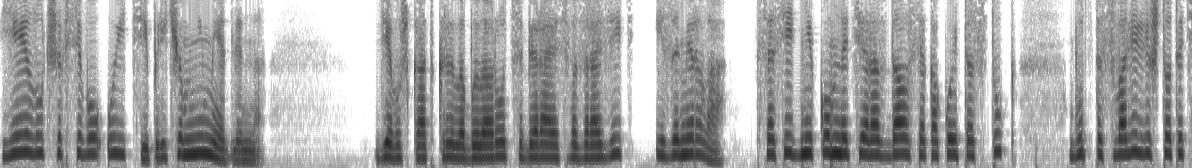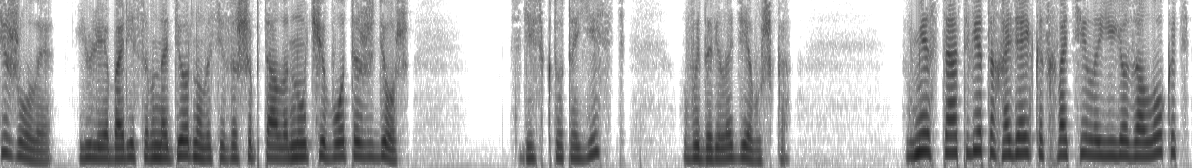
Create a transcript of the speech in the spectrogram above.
ей лучше всего уйти, причем немедленно. Девушка открыла было рот, собираясь возразить, и замерла. В соседней комнате раздался какой-то стук, будто свалили что-то тяжелое. Юлия Борисовна дернулась и зашептала, «Ну, чего ты ждешь?» «Здесь кто-то есть?» — выдавила девушка. Вместо ответа хозяйка схватила ее за локоть,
